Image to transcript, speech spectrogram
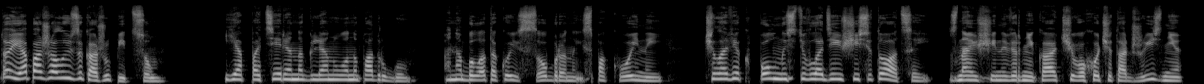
то я, пожалуй, закажу пиццу». Я потерянно глянула на подругу. Она была такой собранной, спокойной, человек, полностью владеющий ситуацией, знающий наверняка, чего хочет от жизни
